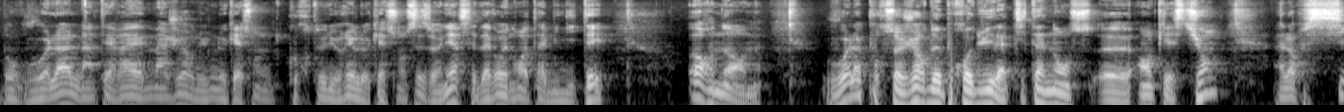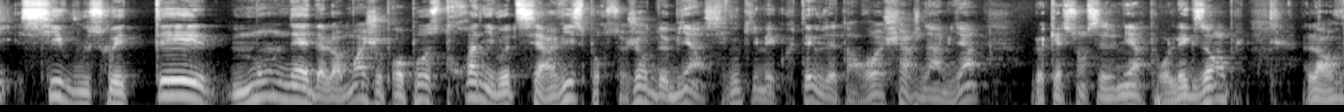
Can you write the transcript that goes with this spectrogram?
Donc voilà l'intérêt majeur d'une location de courte durée, location saisonnière, c'est d'avoir une rentabilité hors norme. Voilà pour ce genre de produit, la petite annonce euh, en question. Alors si, si, vous souhaitez mon aide, alors moi je propose trois niveaux de service pour ce genre de bien. Si vous qui m'écoutez, vous êtes en recherche d'un bien, location saisonnière pour l'exemple, alors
